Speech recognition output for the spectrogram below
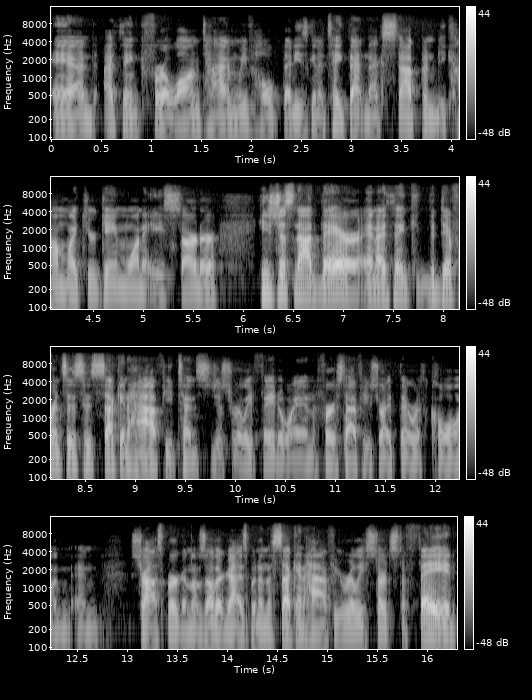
and I think for a long time we've hoped that he's going to take that next step and become like your game one ace starter. He's just not there, and I think the difference is his second half he tends to just really fade away. In the first half, he's right there with Cole and and Strasburg and those other guys. But in the second half, he really starts to fade.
